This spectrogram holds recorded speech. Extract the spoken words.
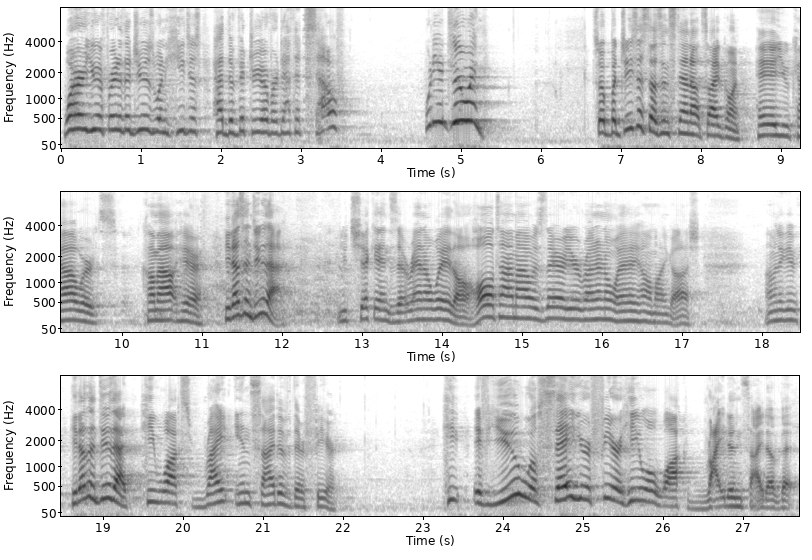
why are you afraid of the Jews when he just had the victory over death itself? What are you doing? So, but Jesus doesn't stand outside going, Hey, you cowards, come out here. He doesn't do that. You chickens that ran away the whole time I was there, you're running away. Oh my gosh. I'm going to give. He doesn't do that. He walks right inside of their fear. He, if you will say your fear, he will walk right inside of it.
